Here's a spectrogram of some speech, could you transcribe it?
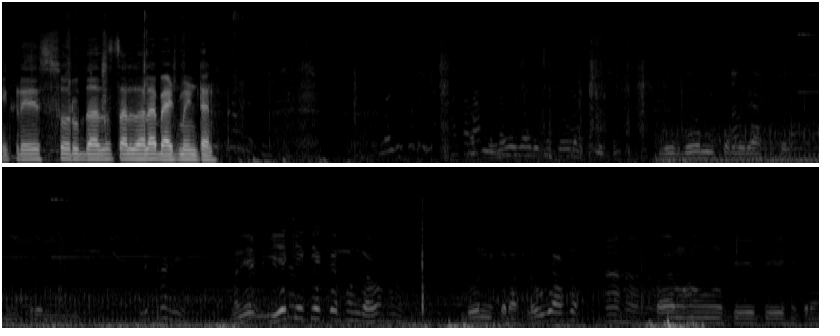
इकडे स्वरूप दादा चालू झाला बॅडमिंटन. म्हणजे एक एक एक समजा हो. दोन एकर असलं उगा असं. फार्म हाऊस हे. ते हे करा.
